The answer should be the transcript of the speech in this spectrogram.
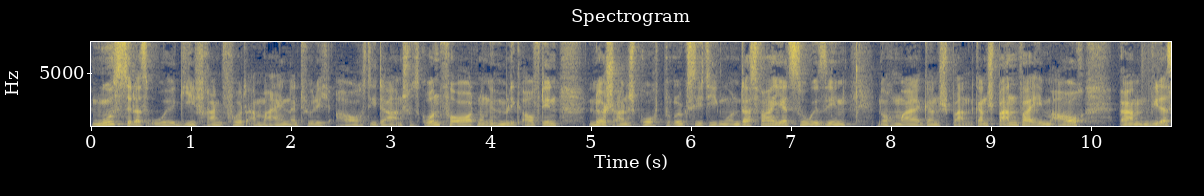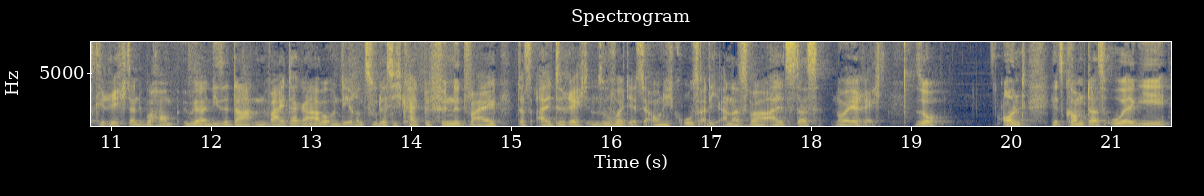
musste das OLG Frankfurt am Main natürlich auch die Datenschutzgrundverordnung im Hinblick auf den Löschanspruch berücksichtigen. Und das war jetzt so gesehen nochmal ganz spannend. Ganz spannend war eben auch, ähm, wie das Gericht dann überhaupt über diese Datenweitergabe und deren Zulässigkeit befindet, weil das alte Recht insoweit jetzt ja auch nicht großartig anders war als das neue Recht. So, und jetzt kommt das OLG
